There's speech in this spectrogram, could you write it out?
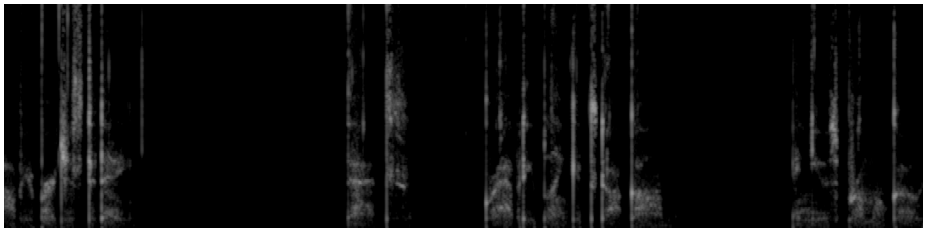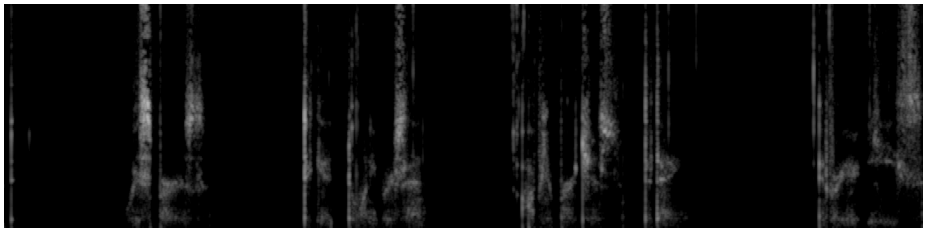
off your purchase today. That's gravityblankets.com and use promo code WHISPERS to get 20% off your purchase today. And for your ease,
